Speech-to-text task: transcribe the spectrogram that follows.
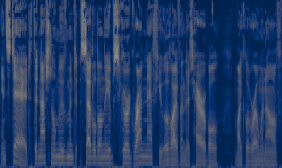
Instead, the national movement settled on the obscure grandnephew of Ivan the Terrible, Michael Romanov.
